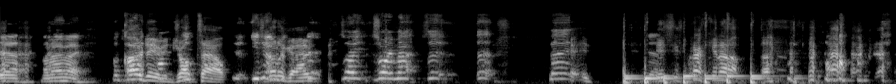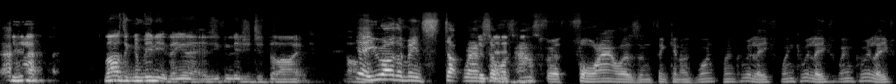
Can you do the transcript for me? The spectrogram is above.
Yeah. I know, mate. But I would even dropped out. You don't Gotta go. Sorry, sorry, Matt. Uh, mate. It's just cracking up. yeah. That's the convenient thing, isn't it? Is you can literally just be like, oh, Yeah, you rather being stuck around someone's house for four hours and thinking, oh, when, when can we leave? When can we leave? When can we leave?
